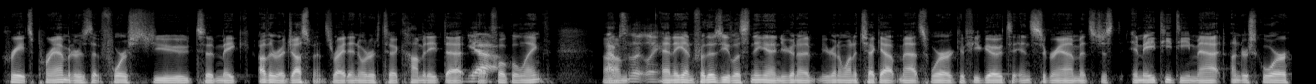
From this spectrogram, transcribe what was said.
creates parameters that force you to make other adjustments, right, in order to accommodate that, yeah. that focal length. Um, Absolutely. And again, for those of you listening in, you're gonna you're gonna want to check out Matt's work. If you go to Instagram, it's just M A T T Matt underscore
